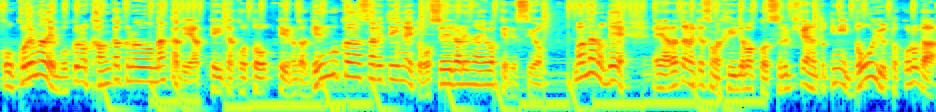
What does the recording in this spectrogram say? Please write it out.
こう、これまで僕の感覚の中でやっていたことっていうのが言語化されていないと教えられないわけですよ。まあ、なので、えー改めてそのフィードバックをする機会の時に、どういうところが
